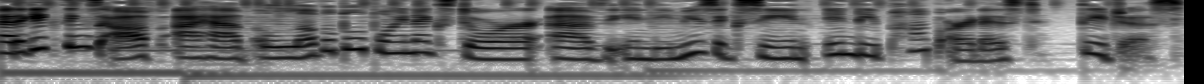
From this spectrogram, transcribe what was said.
Now, to kick things off, I have a lovable boy next door of the indie music scene, indie pop artist, Tejas.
